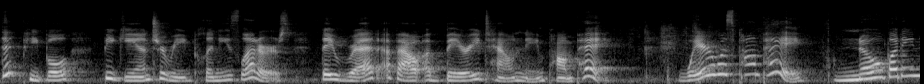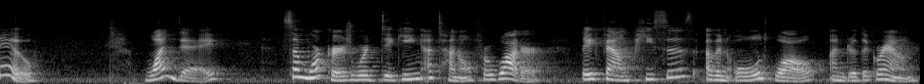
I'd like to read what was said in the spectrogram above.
Then people began to read Pliny's letters. They read about a buried town named Pompeii. Where was Pompeii? Nobody knew. One day, some workers were digging a tunnel for water. They found pieces of an old wall under the ground,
